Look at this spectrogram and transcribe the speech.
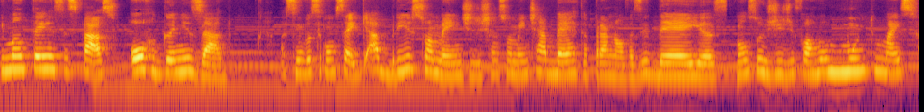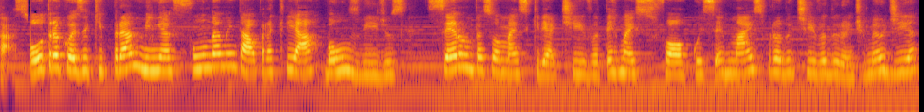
e mantenha esse espaço organizado. Assim você consegue abrir sua mente, deixar sua mente aberta para novas ideias, vão surgir de forma muito mais fácil. Outra coisa que para mim é fundamental para criar bons vídeos, ser uma pessoa mais criativa, ter mais foco e ser mais produtiva durante o meu dia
